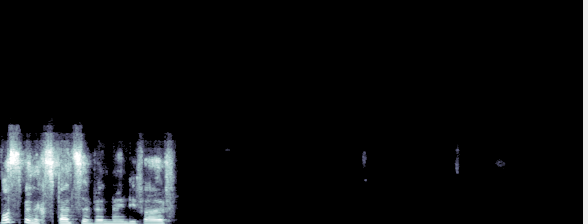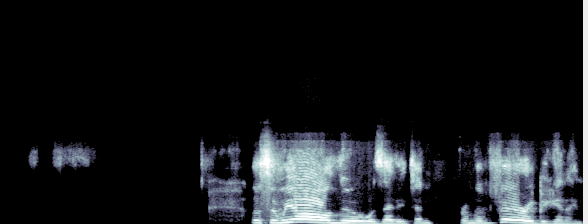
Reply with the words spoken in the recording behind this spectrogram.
must have been expensive in 95. Listen, we all knew it was Eddington from the very beginning.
